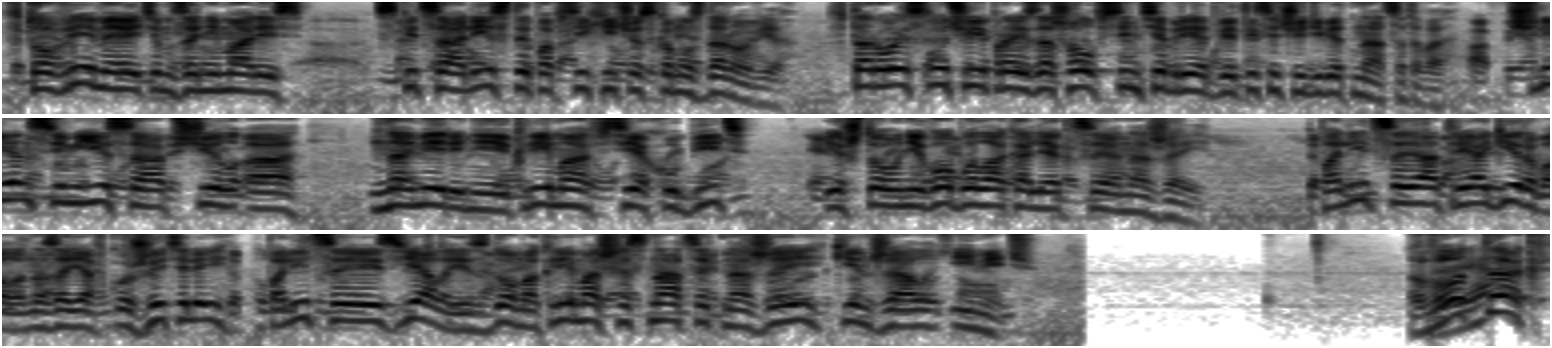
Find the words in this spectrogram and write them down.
в то время этим занимались специалисты по психическому здоровью. Второй случай произошел в сентябре 2019 -го. Член семьи сообщил о намерении Крима всех убить и что у него была коллекция ножей. Полиция отреагировала на заявку жителей. Полиция изъяла из дома Крима 16 ножей, кинжал и меч. Вот так.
